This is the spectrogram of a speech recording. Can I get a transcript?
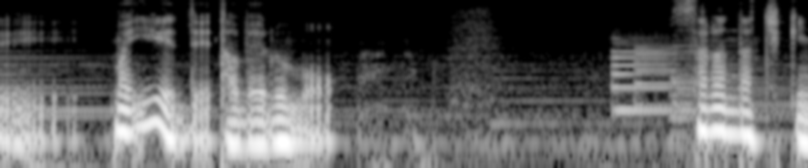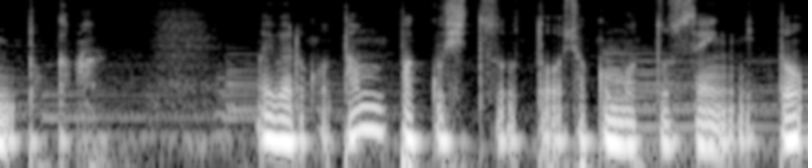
えー、まあ、家で食べるもサラダチキンとか、いわゆるこうタンパク質と食物繊維と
